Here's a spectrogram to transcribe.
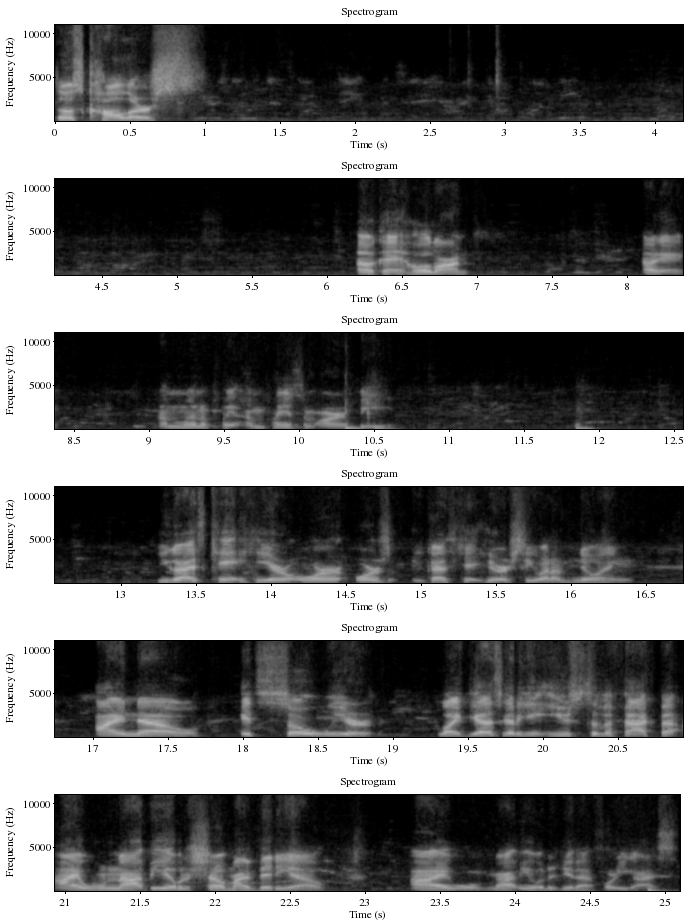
Those colors. Okay, hold on. Okay, I'm gonna play. I'm playing some R&B. You guys can't hear or or you guys can't hear or see what I'm doing. I know it's so weird. Like you guys gotta get used to the fact that I will not be able to show my video. I will not be able to do that for you guys.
